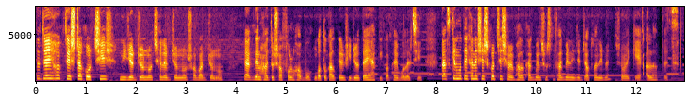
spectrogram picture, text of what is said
তো যাই হোক, চেষ্টা করছি নিজের জন্য, ছেলের জন্য, সবার জন্য। তো একদিন হয়তো সফল হব, গতকালকের ভিডিওতে একই কথাই বলেছি। তো আজকের মতো এখানে শেষ করছি, সবাই ভালো থাকবেন, সুস্থ থাকবেন, নিজের যত্ন নেবেন। সবাইকে আল্লাহ হাফেজ।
